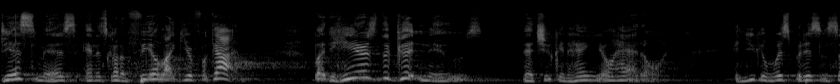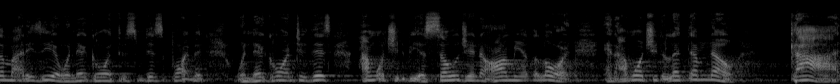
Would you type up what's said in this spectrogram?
dismissed, and it's going to feel like you're forgotten. But here's the good news that you can hang your hat on. And you can whisper this in somebody's ear when they're going through some disappointment, when they're going through this. I want you to be a soldier in the army of the Lord. And I want you to let them know God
